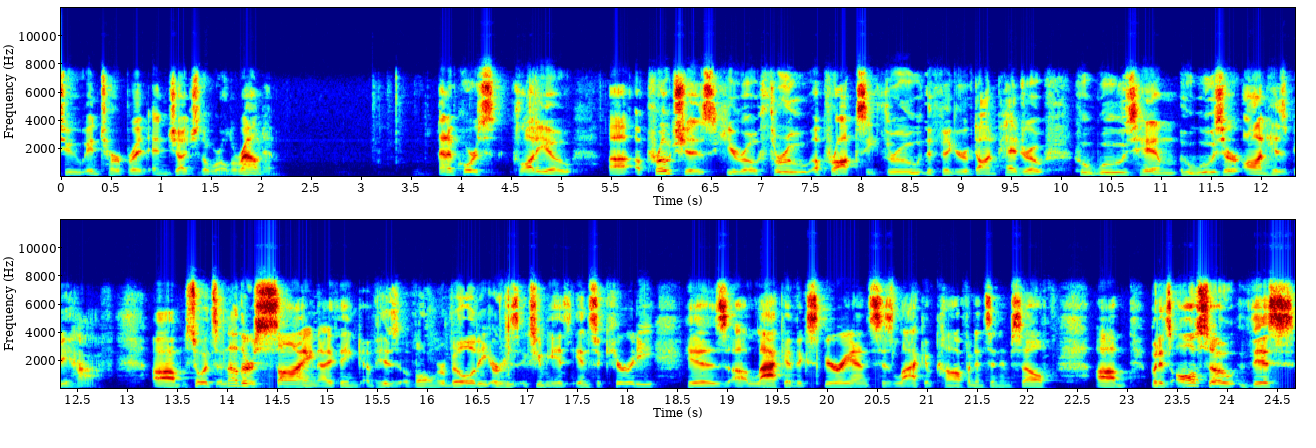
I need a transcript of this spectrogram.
to interpret and judge the world around him. And of course, Claudio uh, approaches Hero through a proxy, through the figure of Don Pedro, who woos him, who woos her on his behalf. Um, so it's another sign, I think, of his vulnerability or his, excuse me, his insecurity, his uh, lack of experience, his lack of confidence in himself. Um, but it's also this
